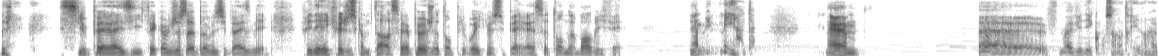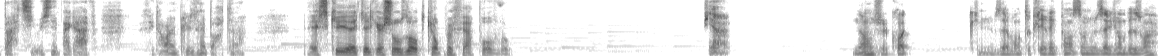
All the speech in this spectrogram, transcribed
M. Perez, il fait comme juste, euh, pas M. Perez, mais Frédéric fait juste comme tasser un peu un jeton, puis vous voyez que M. Perez se tourne de bord, puis il fait Ah, mais merde! Euh, euh, vous m'avez déconcentré dans la partie, mais ce n'est pas grave. C'est quand même plus important. Est-ce qu'il y a quelque chose d'autre qu'on peut faire pour vous? Bien. Non, je crois que nous avons toutes les réponses dont nous avions besoin.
